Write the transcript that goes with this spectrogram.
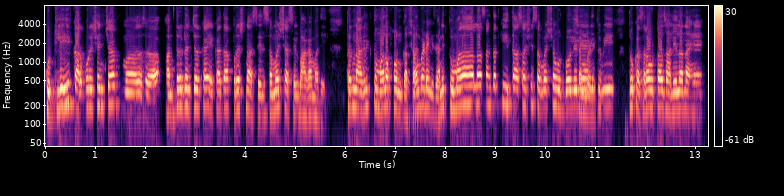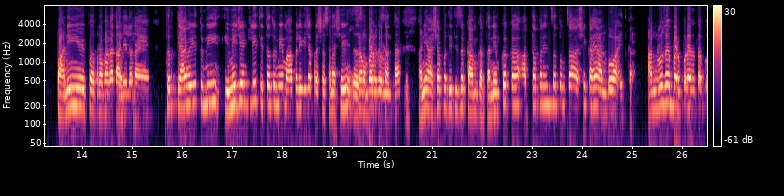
कुठलीही कॉर्पोरेशनच्या अंतर्गत जर काय एखादा प्रश्न असेल समस्या असेल भागामध्ये तर नागरिक तुम्हाला फोन करतात. आणि तुम्हाला सांगतात की इथं असं अशी समस्या उद्भवलेली आहे. तुम्ही तो कचरा उठाव झालेला नाही पाणी प्रभागात आलेलं नाही. तर त्यावेळी तुम्ही इमिजिएटली तिथं तुम्ही महापालिकेच्या प्रशासनाशी संपर्क साधता आणि अशा पद्धतीचं काम करता. नेमकं का आतापर्यंत तुमचा असे काही अनुभव आहेत का? अनुभव साहेब भरपूर आहेत. आता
